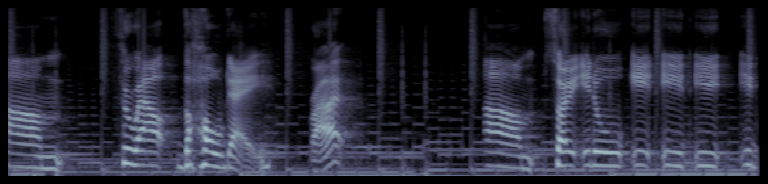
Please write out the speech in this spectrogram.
um, throughout the whole day, right? Um, so it'll it it it it.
